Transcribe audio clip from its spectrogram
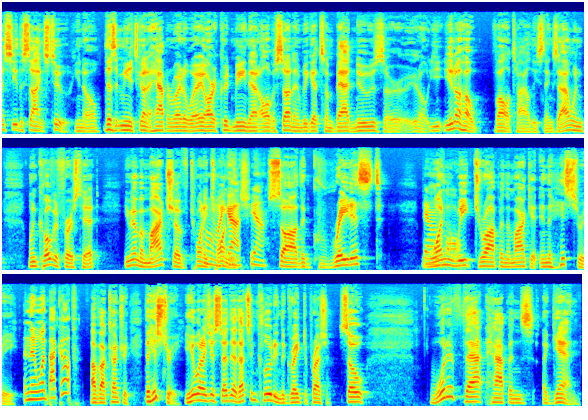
I see the signs too. You know, doesn't mean it's going to happen right away, or it could mean that all of a sudden we get some bad news, or you know, you, you know how volatile these things are. When when COVID first hit, you remember March of 2020 gosh, yeah. saw the greatest Downfall. one week drop in the market in the history And then went back up. of our country. The history. You hear what I just said there? That's including the Great Depression. So, what if that happens again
